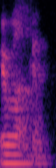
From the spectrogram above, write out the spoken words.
You're welcome.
